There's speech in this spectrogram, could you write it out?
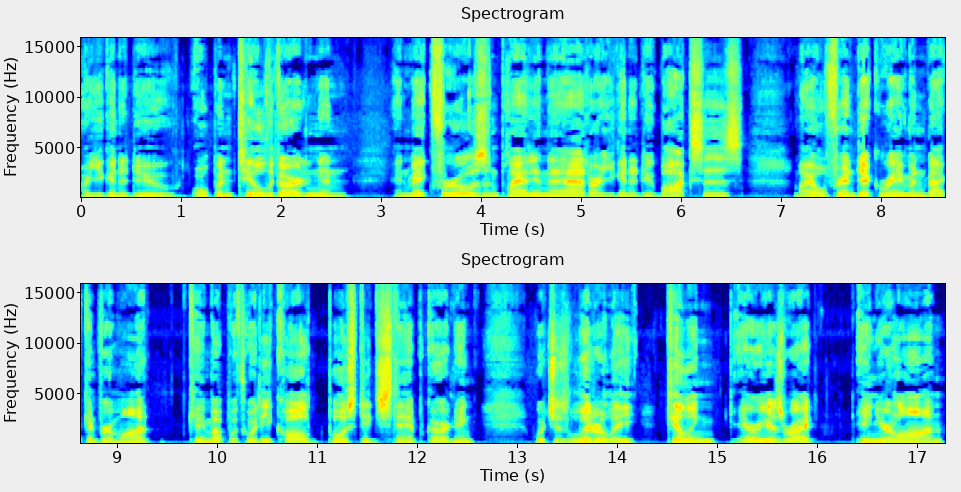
Are you going to do open till the garden and and make furrows and plant in that? Are you going to do boxes? My old friend Dick Raymond back in Vermont came up with what he called postage stamp gardening, which is literally tilling areas right in your lawn,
